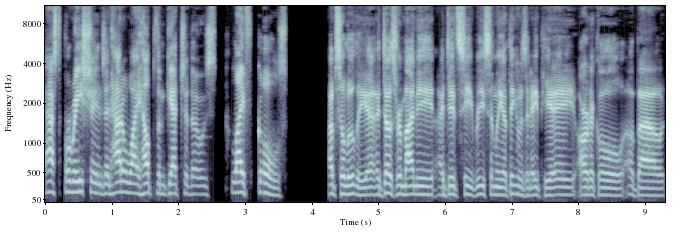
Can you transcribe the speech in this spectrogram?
aspirations and how do I help them get to those life goals? Absolutely. It does remind me. I did see recently, I think it was an APA article about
